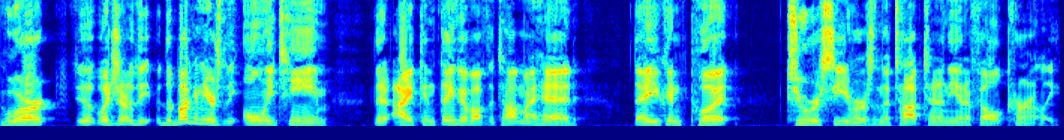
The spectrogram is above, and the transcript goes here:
who are which are the the Buccaneers are the only team that I can think of off the top of my head that you can put two receivers in the top 10 in the NFL currently.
